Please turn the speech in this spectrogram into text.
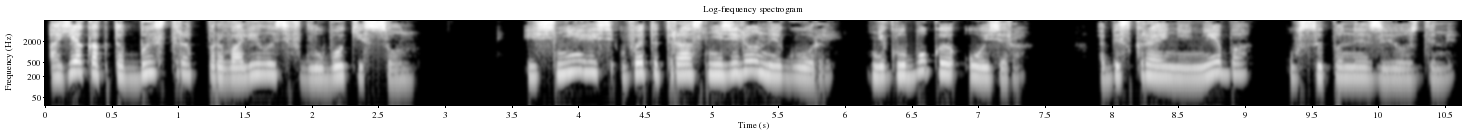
а я как-то быстро провалилась в глубокий сон. И снились в этот раз не зеленые горы, не глубокое озеро, а бескрайнее небо, усыпанное звездами.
